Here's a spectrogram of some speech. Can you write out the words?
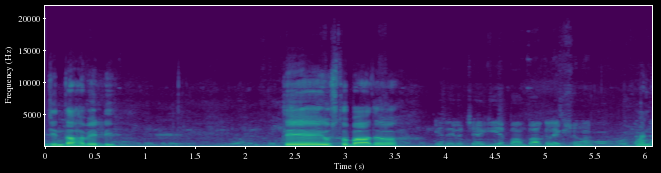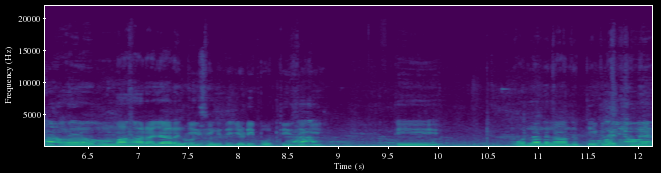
ਜਿੰਦਾ ਹਵੇਲੀ। ਤੇ ਉਸ ਤੋਂ ਬਾਅਦ ਇਹਦੇ ਵਿੱਚ ਹੈਗੀ ਹੈ ਬਾਂਬਾ ਕਲੈਕਸ਼ਨ ਹਾਂਜੀ। ਮਹਾਰਾਜਾ ਰਣਜੀਤ ਸਿੰਘ ਦੀ ਜਿਹੜੀ ਪੋਤੀ ਸੀਗੀ। ਤੇ ਉਹਨਾਂ ਦੇ ਨਾਮ ਦੇ ਉੱਤੇ ਕਲੈਕਸ਼ਨ ਹੈ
